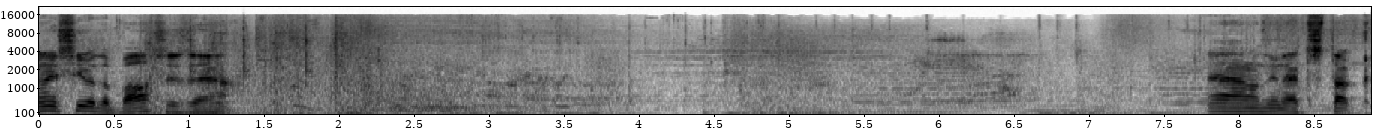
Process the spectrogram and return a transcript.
Let me see where the boss is at. Ah, I don't think that's stuck.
